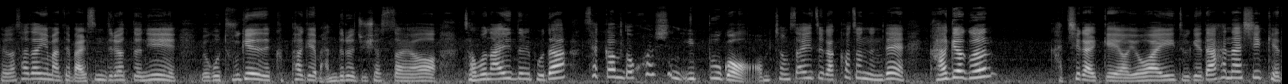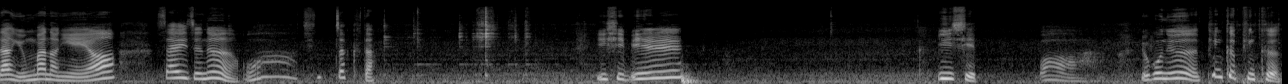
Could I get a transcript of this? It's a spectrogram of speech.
제가 사장님한테 말씀드렸더니 요거 두 개 급하게 만들어 주셨어요. 저번 아이들보다 색감도 훨씬 이쁘고 엄청 사이즈가 커졌는데 가격은 같이 갈게요. 요 아이 두 개 다 하나씩 개당 6만 원이에요. 사이즈는 와 진짜 크다. 21 20. 와, 요거는 핑크 핑크.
